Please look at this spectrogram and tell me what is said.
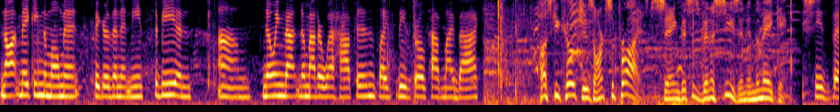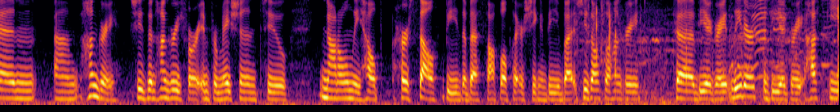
not making the moment bigger than it needs to be, and um, knowing that no matter what happens, like these girls have my back. Husky coaches aren't surprised, saying this has been a season in the making. She's been um, hungry. She's been hungry for information to not only help herself be the best softball player she can be, but she's also hungry to be a great leader, to be a great Husky.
